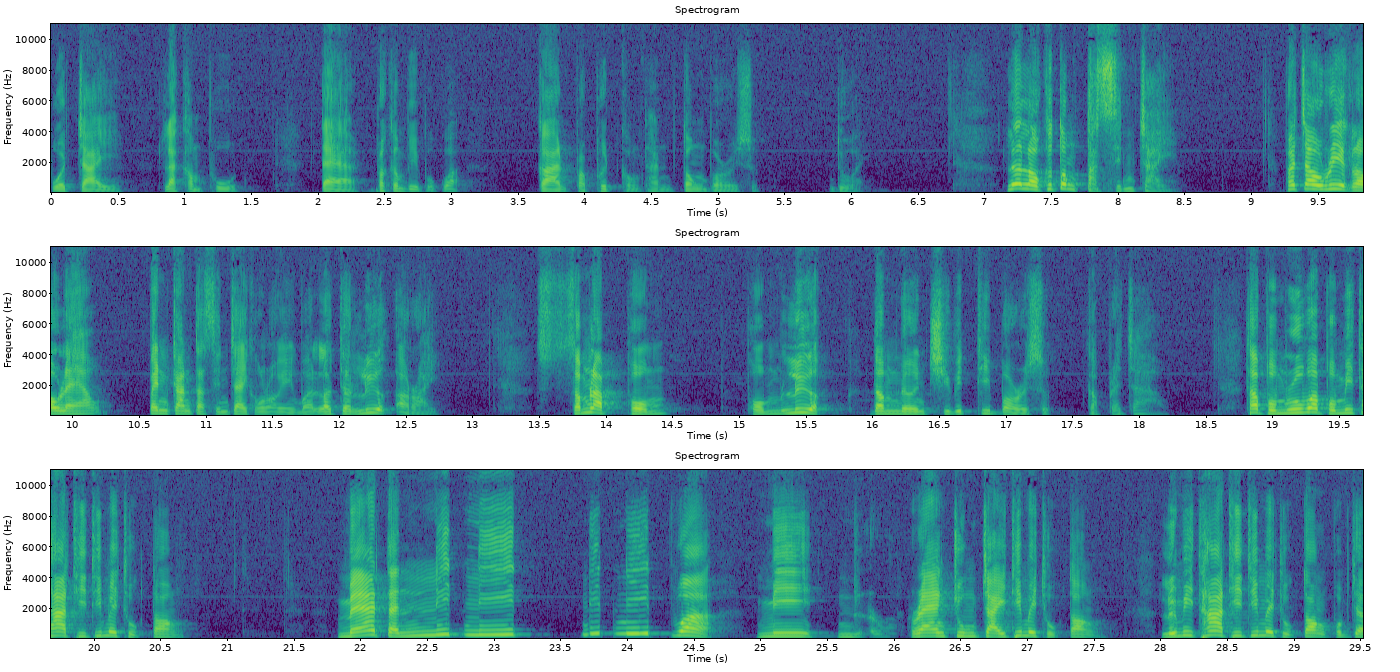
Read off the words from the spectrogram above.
หัวใจและคำพูด แต่พระคัมภีร์บอกว่าการประพฤติของท่านต้องบริสุทธิ์ด้วย แล้วเราก็ต้องตัดสินใจ พระเจ้าเรียกเราแล้วเป็นการตัดสินใจของเราเองว่าเราจะเลือกอะไรสำหรับผมผมเลือกดำเนินชีวิตที่บริสุทธิ์กับพระเจ้า ถ้าผมรู้ว่าผมมีท่าทีที่ไม่ถูกต้อง แม้แต่นิดนิดนิดนิดว่ามีแรงจูงใจที่ไม่ถูกต้อง หรือมีท่าทีที่ไม่ถูกต้อง ผมจะ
